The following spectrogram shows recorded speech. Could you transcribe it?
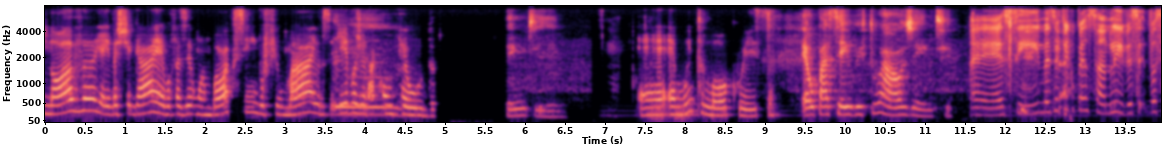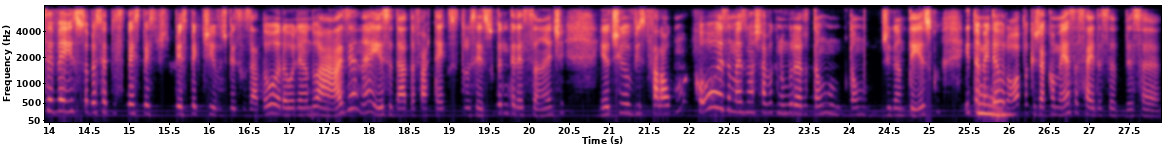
nova, e aí vai chegar, aí eu vou fazer um unboxing, vou filmar, eu não sei o vou gerar hum. conteúdo. Entendi. É, é muito louco isso. É o passeio virtual, gente. É, sim, mas eu fico pensando, Lívia, você vê isso sob essa perspectiva de pesquisadora, olhando a Ásia, né? Esse dado da Fartex trouxe super interessante. Eu tinha visto falar alguma coisa, mas não achava que o número era tão, tão gigantesco. E também uhum. da Europa, que já começa a sair dessa, dessa.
